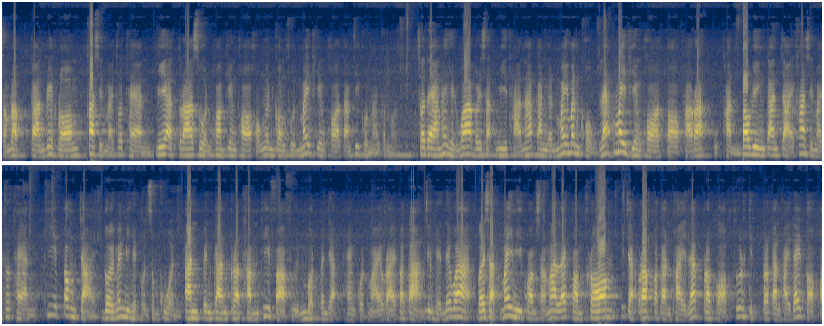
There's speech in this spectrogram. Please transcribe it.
สำหรับการเรียกร้องค่าสินไหม่ทดแทน มีอัตราส่วนความเพียงพอของเงินกองทุนไม่เพียงพอตามที่กฎหมายกำหนด แสดงให้เห็นว่าบริษัทมีฐานะการเงินไม่มั่นคง และไม่เพียงพอต่อภาระผูกพันประวิงการจ่ายค่าสินไหม่ทดแทนที่ต้องจ่าย โดยไม่มีเหตุผลสมควร อันเป็นการกระทำที่ฝ่าฝืนบทบัญญัติแห่งกฎหมายหลายประการ จึงเห็นได้ว่าบริษัทไม่มีความสามารถและความพร้อมที่จะรับประกันภัยและประกอบธุรกิจประกันภัยได้ต่อไป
